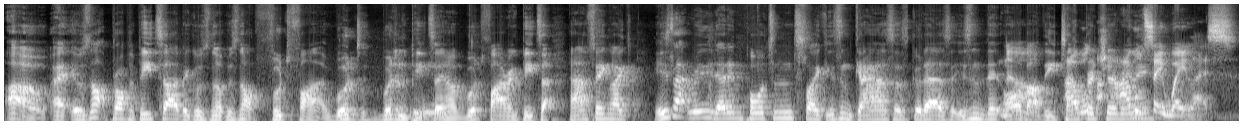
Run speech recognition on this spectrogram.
oh, uh, it was not proper pizza because no, it was not food fire, wood wooden pizza, you know, wood firing pizza. And I'm thinking, like, is that really that important? Like, isn't gas as good as? Isn't it all about the I will- temperature? I will, really? say way less.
